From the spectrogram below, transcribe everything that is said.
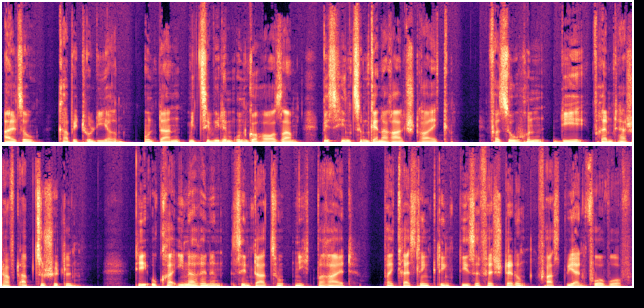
also kapitulieren und dann mit zivilem Ungehorsam bis hin zum Generalstreik versuchen, die Fremdherrschaft abzuschütteln. Die Ukrainerinnen sind dazu nicht bereit. Bei Kressling klingt diese Feststellung fast wie ein Vorwurf.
